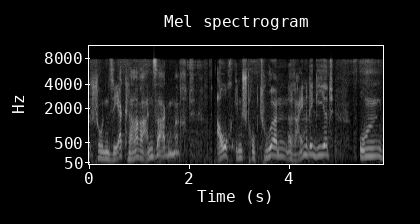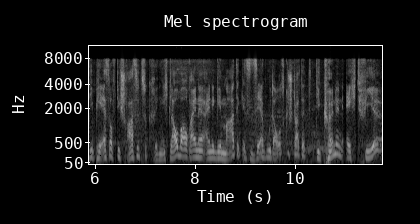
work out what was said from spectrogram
schon sehr klare Ansagen macht auch in Strukturen reinregiert, um die PS auf die Straße zu kriegen. Ich glaube auch eine, eine Gematik ist sehr gut ausgestattet. Die können echt viel.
